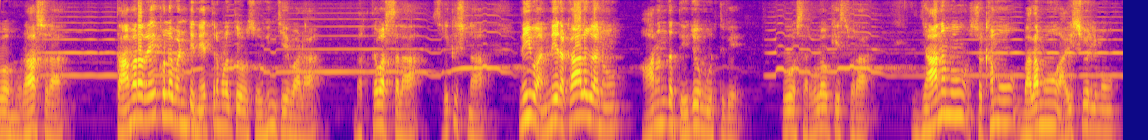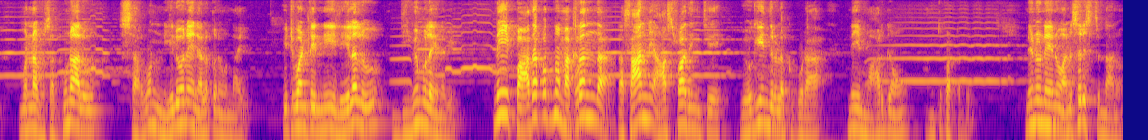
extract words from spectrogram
ఓ మురాసుర తామర రేకుల వంటి నేత్రములతో శోభించేవాడా? భక్తవత్సల శ్రీకృష్ణ నీవు అన్ని రకాలుగాను ఆనంద తేజోమూర్తివే. ఓ సర్వలోకేశ్వర జ్ఞానము సుఖము బలము ఐశ్వర్యము మున్నగు సద్గుణాలు సర్వం నీలోనే నెలకొని ఉన్నాయి. ఇటువంటి నీ లీలలు దివ్యములైనవి. నీ పాదపద్మ మకరంద రసాన్ని ఆస్వాదించే యోగీంద్రులకు కూడా నీ మార్గం అంతుపట్టదు నిన్ను నేను అనుసరిస్తున్నాను.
